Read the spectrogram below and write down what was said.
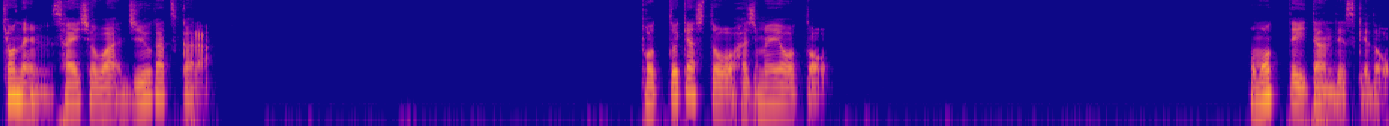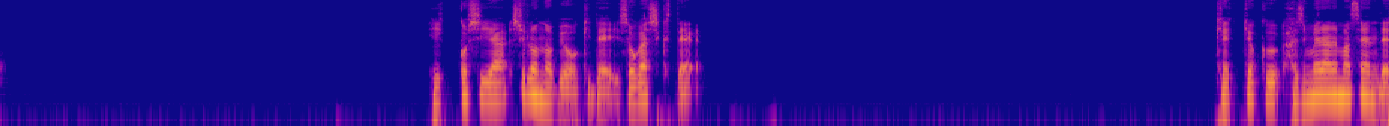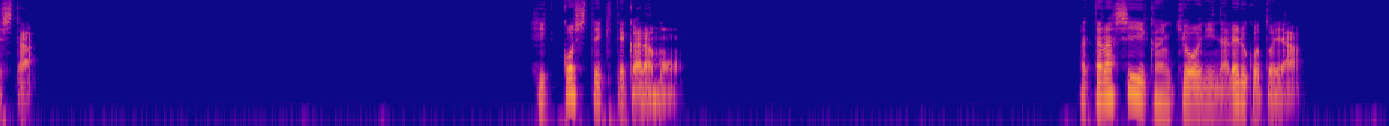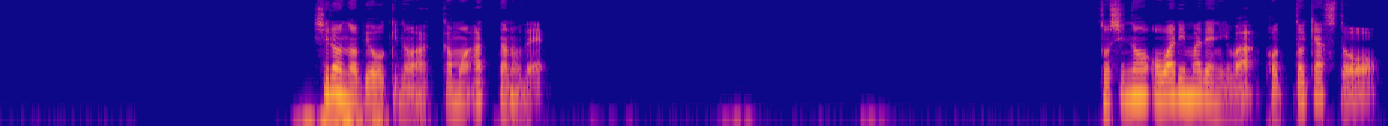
去年最初は10月から、ポッドキャストを始めようと、思っていたんですけど、引っ越しや白の病気で忙しくて、結局始められませんでした。引っ越してきてからも、新しい環境に慣れることや、白の病気の悪化もあったので、年の終わりまでには、ポッドキャストを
